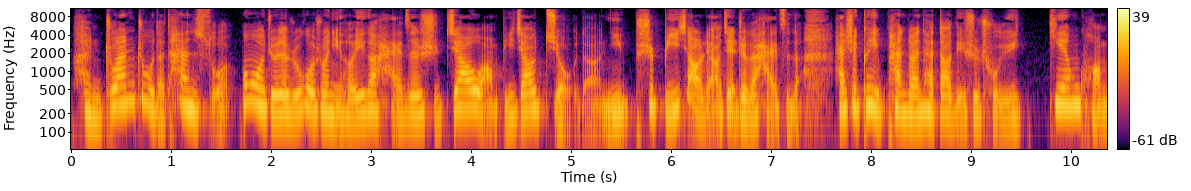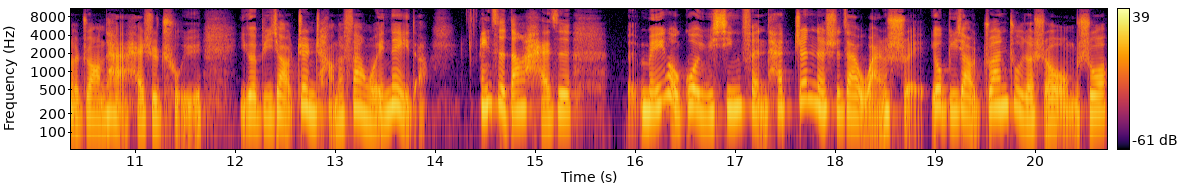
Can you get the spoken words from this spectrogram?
很专注的探索？默默觉得，如果说你和一个孩子是交往比较久的，你是比较了解这个孩子的，还是可以判断他到底是处于癫狂的状态，还是处于一个比较正常的范围内的。因此，当孩子没有过于兴奋，他真的是在玩水，又比较专注的时候，我们说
